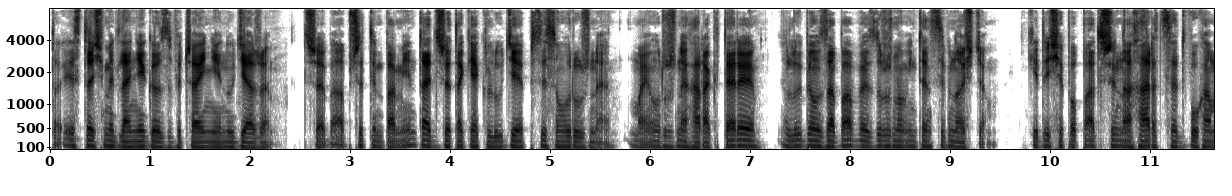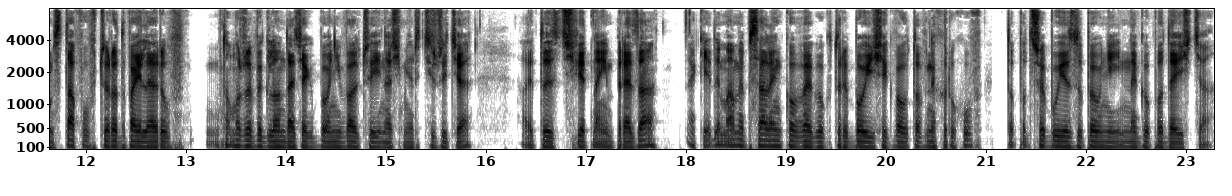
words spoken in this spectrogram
to jesteśmy dla niego zwyczajnie nudziarzem. Trzeba przy tym pamiętać, że tak jak ludzie, psy są różne. Mają różne charaktery, lubią zabawę z różną intensywnością. Kiedy się popatrzy na harce dwóch amstafów czy rottweilerów, to może wyglądać jakby oni walczyli na śmierć i życie, ale to jest świetna impreza. A kiedy mamy psa lękowego, który boi się gwałtownych ruchów, to potrzebuje zupełnie innego podejścia.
